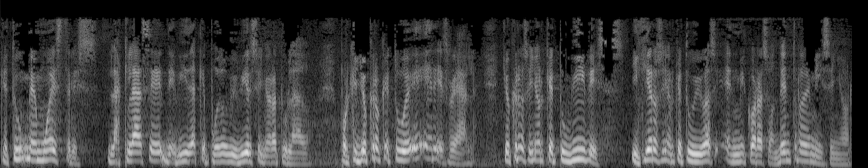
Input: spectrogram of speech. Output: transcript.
que tú me muestres la clase de vida que puedo vivir, Señor, a tu lado. Porque yo creo que tú eres real. Yo creo, Señor, que tú vives. Y quiero, Señor, que tú vivas en mi corazón, dentro de mí, Señor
